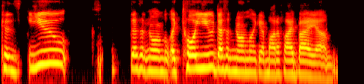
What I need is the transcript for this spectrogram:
Because you doesn't normal like toyu doesn't normally get modified by um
